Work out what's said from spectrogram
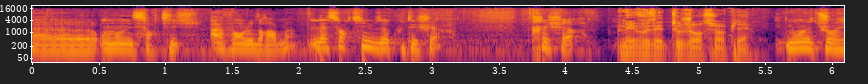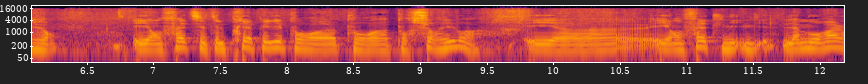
Euh, on en est sorti avant le drame. La sortie nous a coûté cher, très cher. Mais vous êtes toujours sur pied. Mais on est toujours vivant. Et en fait, c'était le prix à payer pour, euh, pour, euh, pour survivre. Et, euh, et, en fait, la morale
